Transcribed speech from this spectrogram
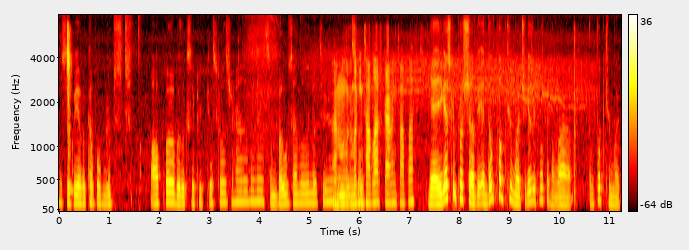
Looks like we have a couple groups oppo, but looks like your kill scores are handling it. Some bows handling it too. I'm looking, looking top left, grabbing top left. Yeah, you guys can push up and don't clump too much. You guys are clumping a lot. Don't clump too much.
